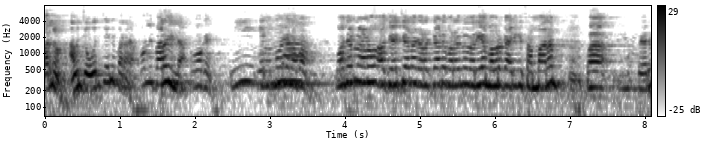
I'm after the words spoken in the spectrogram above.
പറഞ്ഞോ. അവൻ ചോദിച്ചതിന് പറ. പറയില്ല. ഓക്കെ. നീ മോചനാണോ ആ ചേച്ചിയാണോ കറക്റ്റായിട്ട് പറയുന്നത് അറിയാം. അവർക്കായിരിക്കും സമ്മാനം. പേര്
